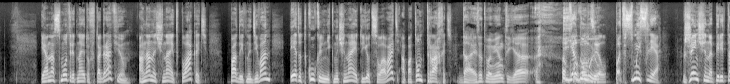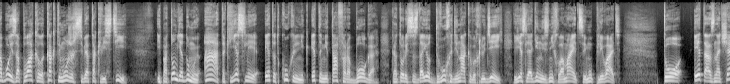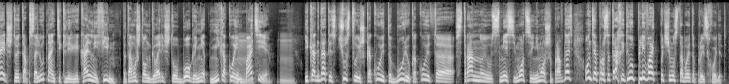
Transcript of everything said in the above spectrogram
И она смотрит на эту фотографию, она начинает плакать, падает на диван, и этот кукольник начинает ее целовать, а потом трахать. Да, этот момент я... И я думаю, в смысле? Женщина перед тобой заплакала, как ты можешь себя так вести? И потом я думаю, а, так если этот кукольник – это метафора Бога, который создает двух одинаковых людей, и если один из них ломается, ему плевать, то это означает, что это абсолютно антиклерикальный фильм, потому что он говорит, что у Бога нет никакой эмпатии, mm. Mm. и когда ты чувствуешь какую-то бурю, какую-то странную смесь эмоций не можешь оправдать, он тебя просто трахает, ему плевать, почему с тобой это происходит.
